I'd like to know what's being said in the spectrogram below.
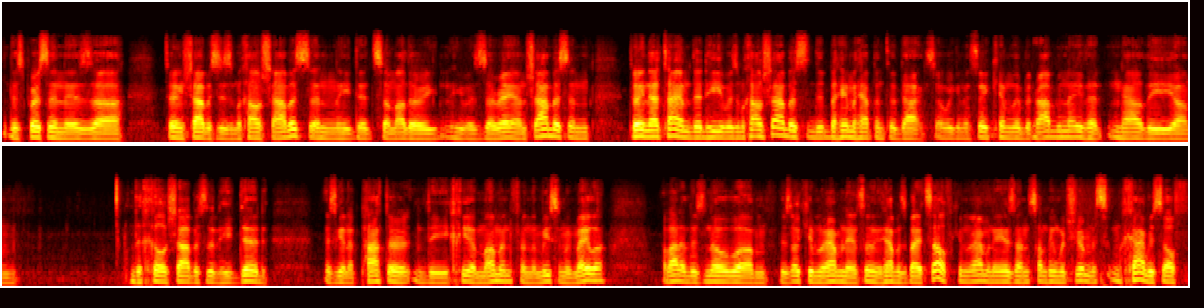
this person is uh, during Shabbos is Michal Shabbos, and he did some other. He, he was zarei on Shabbos, and during that time that he was Michal Shabbos, the behemoth happened to die. So we're going to say kimle b'rabinei that now the um, the chil Shabbos that he did is going to pater the chia mammon from the misa mimela. A lot of there's no um, there's no kibbutz ramane and something that happens by itself. Kibbutz ramane is on something which you're mechav yourself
